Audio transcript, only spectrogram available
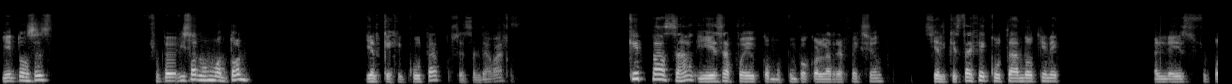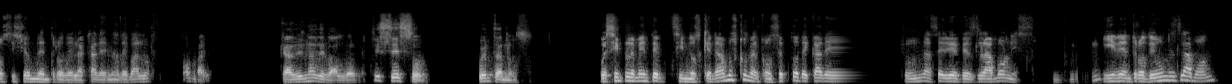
y entonces supervisan un montón. Y el que ejecuta, pues es el de abajo. ¿Qué pasa? Y esa fue como un poco la reflexión. Si el que está ejecutando tiene cuál es su posición dentro de la cadena de valor. Cadena de valor. ¿Qué es eso? Cuéntanos. Pues simplemente, si nos quedamos con el concepto de cadena, una serie de eslabones. Y dentro de un eslabón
